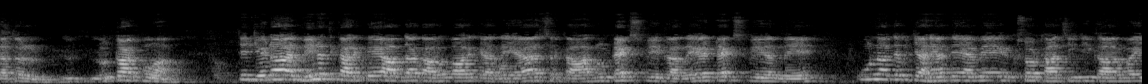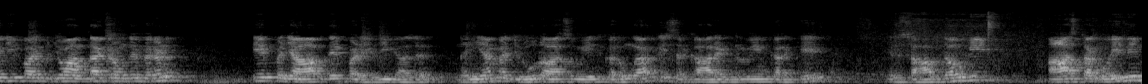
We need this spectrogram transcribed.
ਕਤਲ, ਲੁੱਟਾਂ ਖੋਹਾਂ। ਤੇ ਜਿਹੜਾ ਮਿਹਨਤ ਕਰਕੇ ਆਪ ਦਾ ਕਾਰੋਬਾਰ ਕਰ ਰਿਹਾ ਸਰਕਾਰ ਨੂੰ ਟੈਕਸ ਪੇ ਕਰ ਰਿਹਾ ਟੈਕਸ ਪੇਅਰ ਨੇ, ਉਹਨਾਂ ਦੇ ਵਿਚਾਰਿਆਂ ਤੇ ਐਵੇਂ 188 ਦੀ ਕਾਰਵਾਈ ਦੀ ਜਵਾਨਤਾ ਕਰਾਉਂਦੇ ਫਿਰਨ, ਇਹ ਪੰਜਾਬ ਦੇ ਭੜੇ ਦੀ ਗੱਲ ਨਹੀਂ ਆ ਮੈਂ ਜ਼ਰੂਰ ਆਸ ਉਮੀਦ ਕਰੂੰਗਾ ਕਿ ਸਰਕਾਰ ਇੰਟਰਵੀਨ ਕਰਕੇ ਇਨਸਾਫ ਦਊਗੀ। ਆਸ ਤਾਂ ਕੋਈ ਨਹੀਂ।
